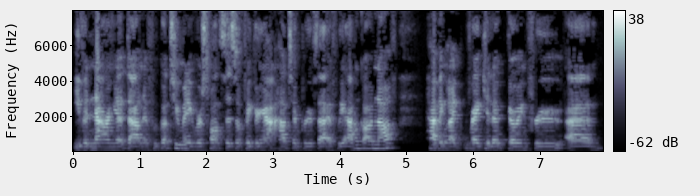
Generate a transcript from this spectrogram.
even narrowing it down if we've got too many responses or figuring out how to improve that if we haven't got enough. Having like regular going through um,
